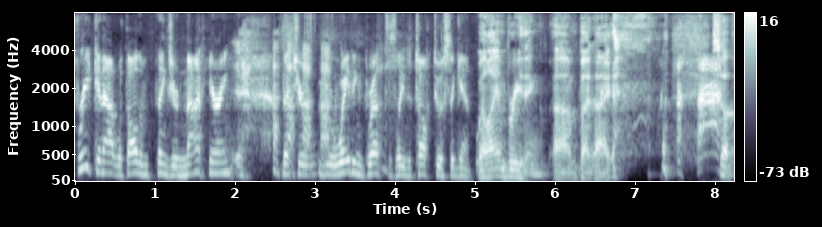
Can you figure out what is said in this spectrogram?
freaking out with all the things you're not hearing that you're you're waiting breathlessly to talk to us again. Well, I am breathing, um, but I. so,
